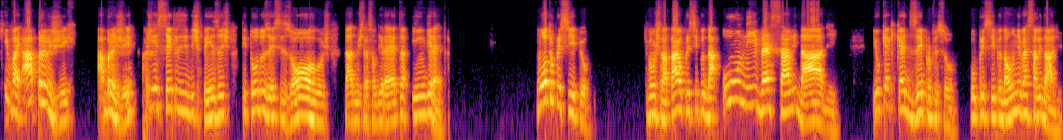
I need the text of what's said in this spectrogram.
que vai abranger abranger as receitas e despesas de todos esses órgãos da administração direta e indireta. Um outro princípio que vamos tratar é o princípio da universalidade. E o que é que quer dizer, professor? O princípio da universalidade.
